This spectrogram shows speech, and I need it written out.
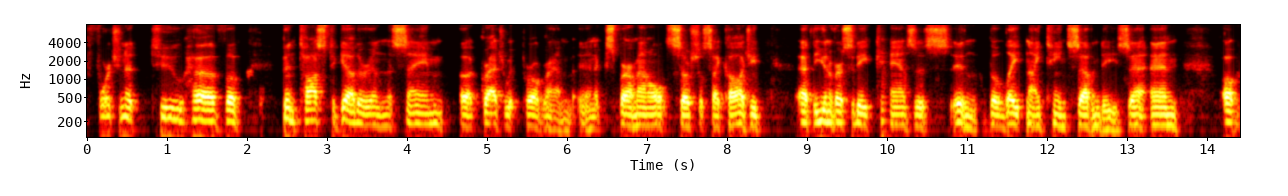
fortunate to have uh, been tossed together in the same graduate program in experimental social psychology at the University of Kansas in the late 1970s. And uh,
